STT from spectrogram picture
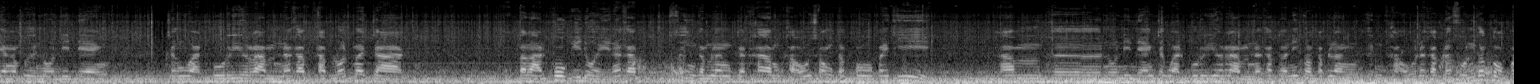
ยังอำเภอโนนดินแดง จังหวัดบุรีรัมย์นะครับ ขับรถมาจากตลาดโคกอีโดยนะครับ ซึ่งกำลังจะข้ามเขาช่องตะโกไปที่อำเภอโนนดินแดงจังหวัดบุรีรัมย์นะครับ ตอนนี้ก็กำลังขึ้นเขานะครับ แล้วฝนก็ตกป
